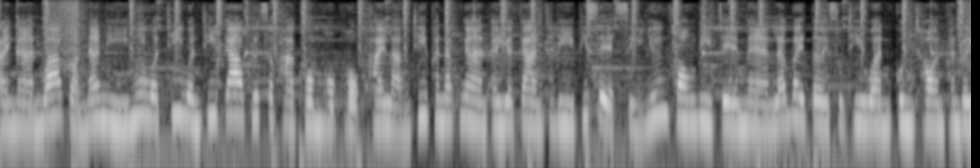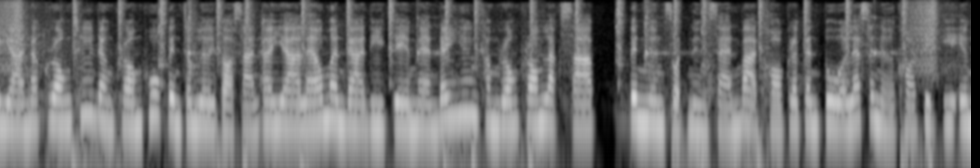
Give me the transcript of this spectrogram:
รายงานว่าก่อนหน้านี้เมื่อวันที่วันที่ 9 พฤษภาคม 66 ภายหลังที่พนักงานอายการคดีพิเศษสียื่นฟ้องดีเจแมนและใบเตยสุธีวันกุลชรภรรยานักร้องชื่อดังพร้อมพวกเป็นจำเลยต่อศาลอาญาแล้วมันดาดีเจแมนได้ยื่นคำร้องพร้อมหลักทรัพย์ เป็นเงินสด 1 0 0 0 0แสนบาทขอประกันตัวและเสนอขอติด EM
